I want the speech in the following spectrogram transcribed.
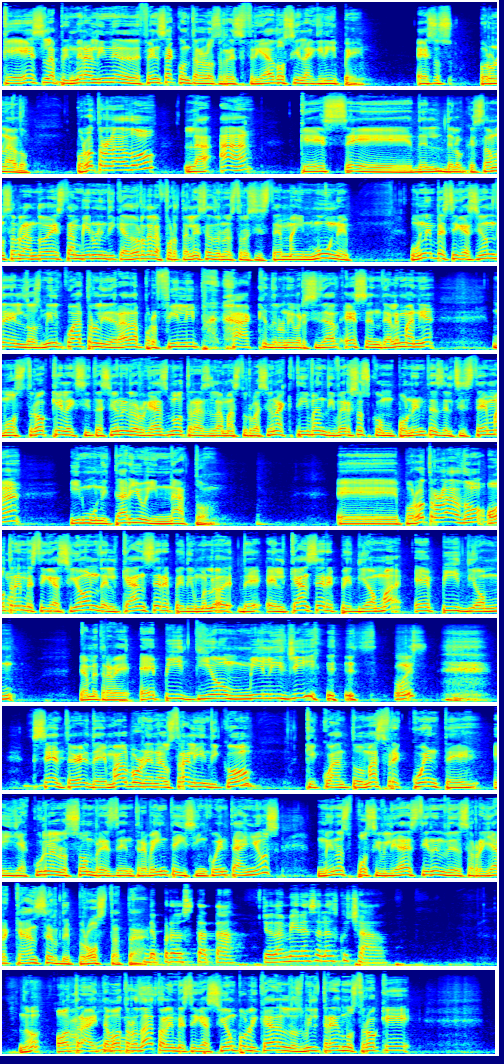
que es la primera línea de defensa contra los resfriados y la gripe. Eso es por un lado. Por otro lado, la A, que es eh, de, lo que estamos hablando, es también un indicador de la fortaleza de nuestro sistema inmune. Una investigación del 2004 liderada por Philip Hack de la Universidad Essen de Alemania mostró que la excitación y el orgasmo tras la masturbación activan diversos componentes del sistema inmunitario innato. Eh, por otro lado, otra investigación del cáncer epidemiológico, de el cáncer epidemioma, epidiom, ya me trabé, Epidemiology, ¿cómo es? Center de Melbourne en Australia indicó que cuanto más frecuente eyaculan los hombres de entre 20 y 50 años, menos posibilidades tienen de desarrollar cáncer de próstata. De próstata. Yo también eso lo he escuchado. ¿No? Otra, ahí otro dato. La investigación publicada en el 2003 mostró que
